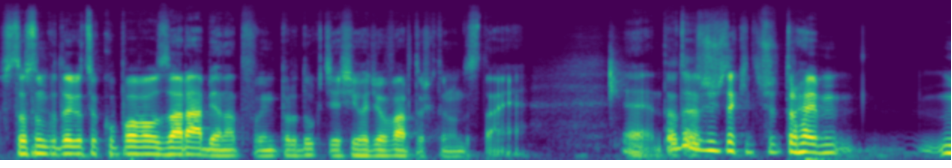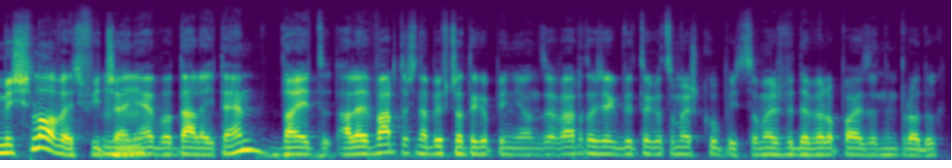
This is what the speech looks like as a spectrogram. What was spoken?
w stosunku do tego, co kupował, zarabia na twoim produkcie, jeśli chodzi o wartość, którą dostaje. E, To, to jest już takie tr- trochę myślowe ćwiczenie, Mhm. bo dalej ten, dalej, ale wartość nabywcza tego pieniądza, wartość jakby tego, co możesz kupić, co możesz wydevelopować za ten produkt,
